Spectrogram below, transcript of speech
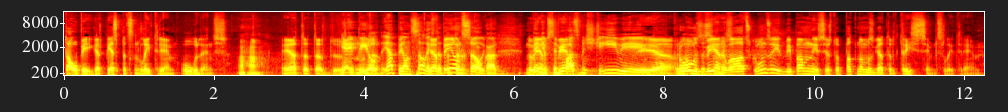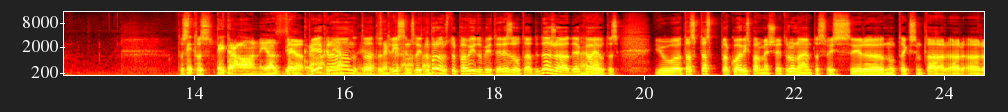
taupīgi ar 15 litriem ūdens. Aha. Jā, tad, tad, ja ir pilna, nu, jā, pilna salikt, jā, tad pilna. Kādu, nu, viens, viens, šķīvi, jā, krūzes. Nu, viena vācu kundzīte bija pamanījusies to pat nomazgāt ar 300 litriem. Tas, pie, tas pie krāna, jā, jā pie krāna, tā tad 300 līdz. Nu, protams, tur pa vidu bija tie rezultāti dažādi, jā, kā Aha. jau tas, jo tas, tas, par ko vispār mēs šeit runājam, tas viss ir, nu, teiksim tā, ar, ar, ar,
